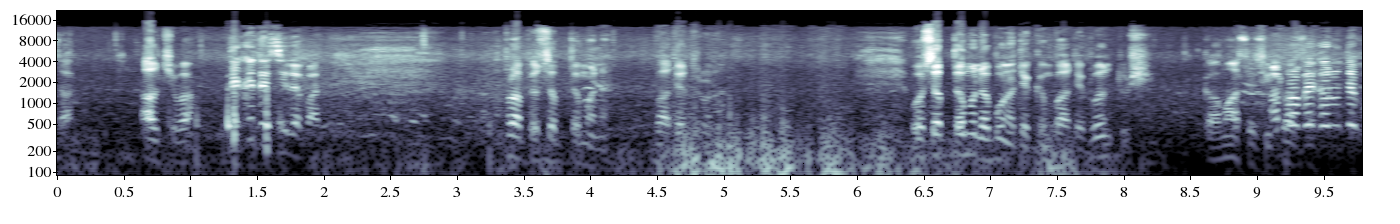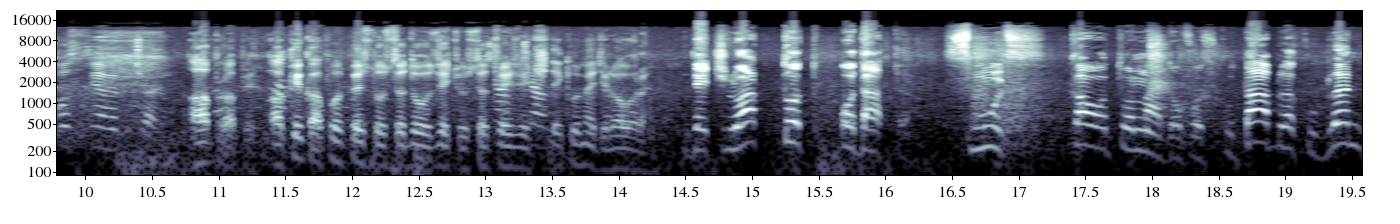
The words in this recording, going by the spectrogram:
Da. Altceva. De câte zile bate? Aproape o săptămână. Bate într-una. O săptămână bună de când bate vântul și cam asta e situația. Aproape că nu te poți ține pe picioare. Aproape. A, cred că a fost peste 120-130 de km la oră. Deci luat tot odată, smuls, ca o tornadă a fost, cu tablă, cu blăni.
